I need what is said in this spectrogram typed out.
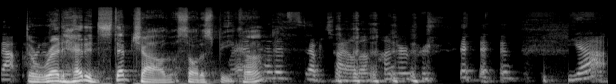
that the redheaded stepchild, so to speak, redheaded huh? Redheaded stepchild, hundred percent. Yeah,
